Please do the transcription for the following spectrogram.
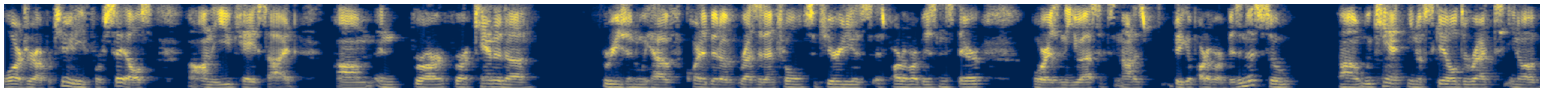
larger opportunity for sales uh, on the UK side. Um, and for our for our Canada region, we have quite a bit of residential security as, as part of our business there, whereas in the US, it's not as big a part of our business. So uh, we can't, you know, scale direct, you know,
